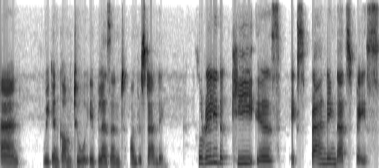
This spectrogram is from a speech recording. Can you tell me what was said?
and we can come to a pleasant understanding. So, really, the key is expanding that space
